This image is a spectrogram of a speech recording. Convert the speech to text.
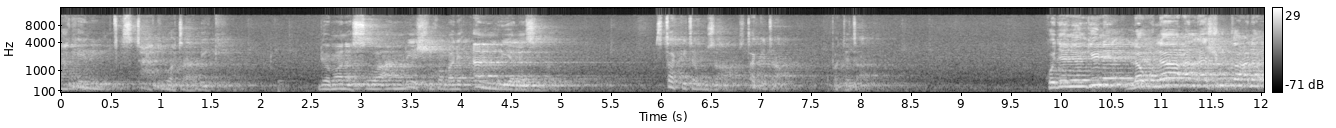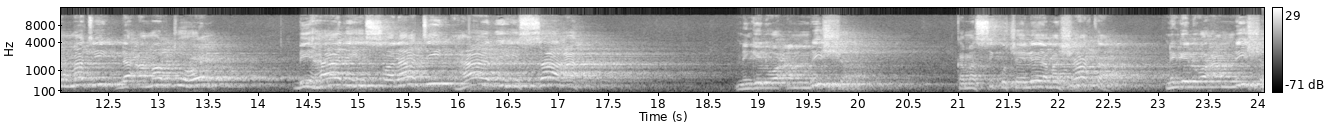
lakini sitaki wataabiki. Ndio maana siwaamrishi kwamba ni amri ya lazima. Sitaki tabu zao sitaki tabu upate tabu. Kwenye nyingine laula an ashuka ala ummati la amartuhum bihadhihi salati hadhihi saa. Ningeliwaamrisha kama sikuchelea mashaka ningeliwaamrisha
